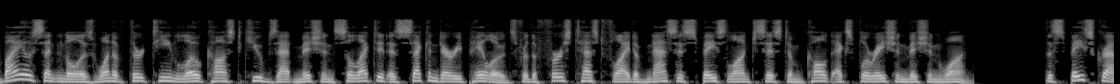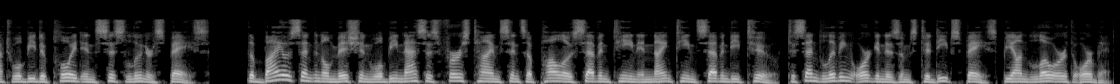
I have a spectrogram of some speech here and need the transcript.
BioSentinel is one of 13 low-cost CubeSat missions selected as secondary payloads for the first test flight of NASA's Space Launch System called Exploration Mission 1. The spacecraft will be deployed in cislunar space. The BioSentinel mission will be NASA's first time since Apollo 17 in 1972, to send living organisms to deep space beyond low Earth orbit.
